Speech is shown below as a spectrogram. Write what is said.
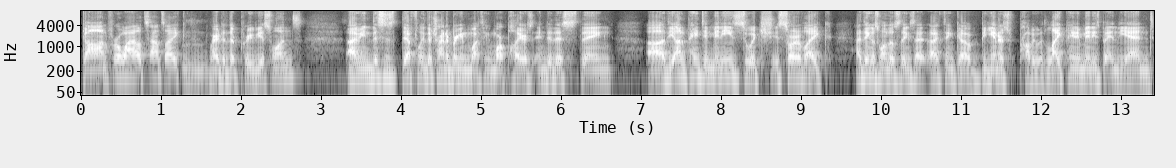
gone for a while. It sounds like compared to their previous ones. I mean, this is definitely they're trying to bring in more, I think, more players into this thing. Uh, the unpainted minis, which is sort of like I think it's one of those things that I think uh, beginners probably would like painted minis, but in the end,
